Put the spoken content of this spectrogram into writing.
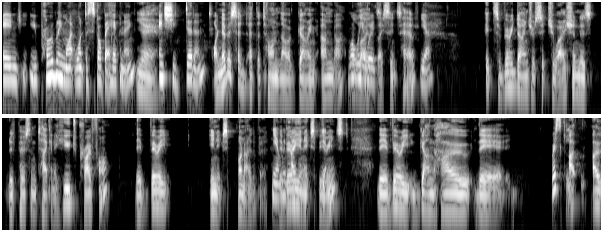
and you probably might want to stop it happening. yeah. And she didn't. I never said at the time they were going under, What were your words? they since have. Yeah, It's a very dangerous situation. There's this person taking a huge profile. They're very inex. I know the person. Yeah, they're very inexperienced. They're very gung ho. They're risky. uh, uh,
